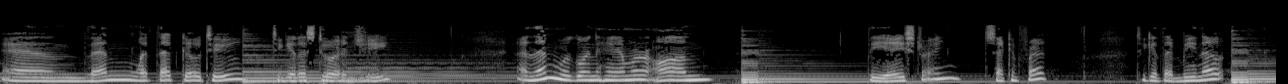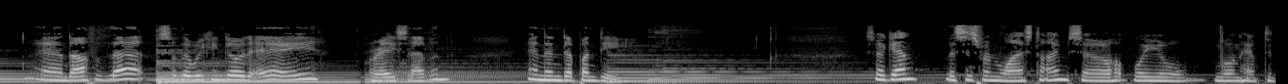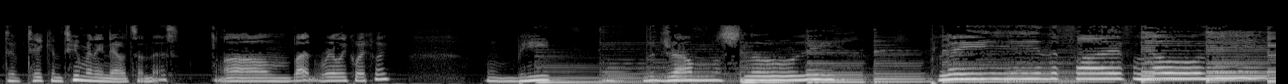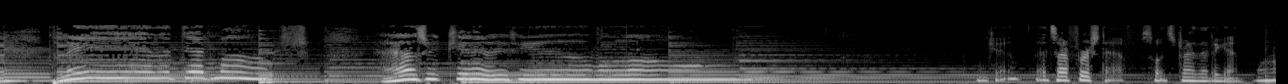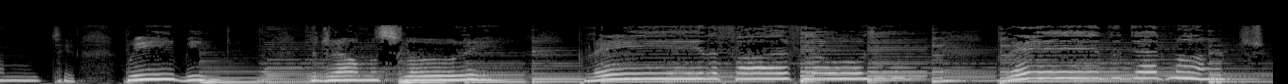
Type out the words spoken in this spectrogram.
And then let that go to to get us to our G. And then we're going to hammer on the A string, second fret, to get that B note. And off of that, so that we can go to A or A7 and end up on D. So again, this is from last time, so hopefully you won't have to have taken too many notes on this. Um, but really quickly, beat the drum slowly, play the fife lowly, play the dead march as we carried him along. Okay, that's our first half. So let's try that again. One, two. We beat the drums slowly, play the fife slowly, play the dead march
